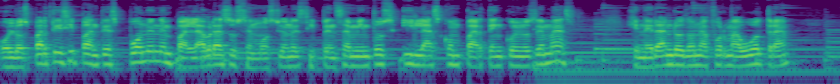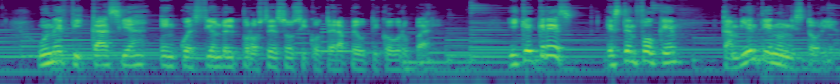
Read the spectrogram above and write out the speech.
o los participantes ponen en palabras sus emociones y pensamientos y las comparten con los demás, generando de una forma u otra una eficacia en cuestión del proceso psicoterapéutico grupal. ¿Y qué crees? Este enfoque también tiene una historia.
